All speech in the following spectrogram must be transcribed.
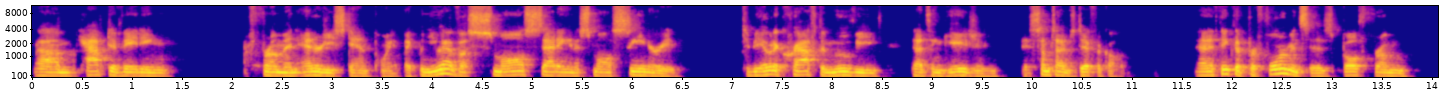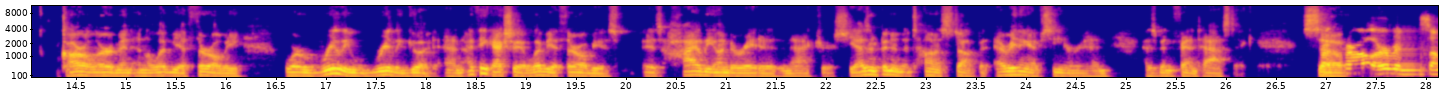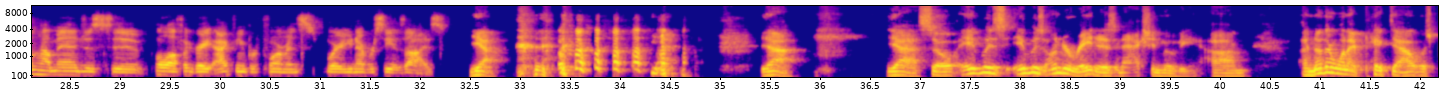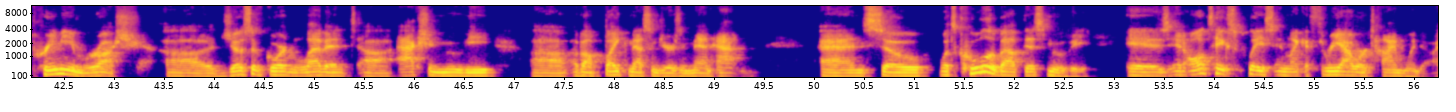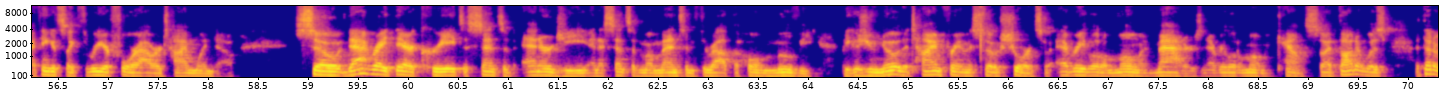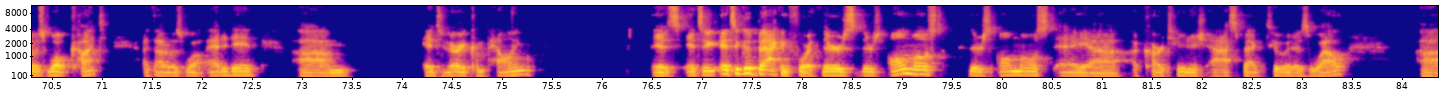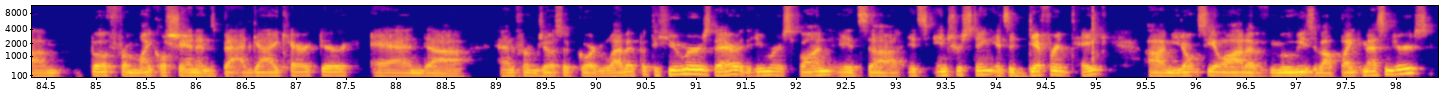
um, captivating from an energy standpoint. Like when you have a small setting and a small scenery, to be able to craft a movie that's engaging is sometimes difficult. And I think the performances, both from Karl Urban and Olivia Thirlby, were really, really good. And I think actually Olivia Thirlby is is highly underrated as an actress. She hasn't been in a ton of stuff, but everything I've seen her in has been fantastic. So Karl Urban somehow manages to pull off a great acting performance where you never see his eyes. Yeah. yeah. yeah. Yeah. So it was it was underrated as an action movie. Um, another one I picked out was Premium Rush, uh, Joseph Gordon-Levitt uh, action movie uh, about bike messengers in Manhattan. And so, what's cool about this movie is it all takes place in like a three hour time window. I think it's like three or four hour time window. So that right there creates a sense of energy and a sense of momentum throughout the whole movie because you know the time frame is so short. So every little moment matters and every little moment counts. So I thought it was I thought it was well cut. I thought it was well edited. Um, it's very compelling. It's it's a it's a good back and forth. There's there's almost there's almost a, uh, a cartoonish aspect to it as well, um, both from Michael Shannon's bad guy character and uh, and from Joseph Gordon-Levitt. But the humor is there. The humor is fun. It's uh, it's interesting. It's a different take. Um, you don't see a lot of movies about bike messengers,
